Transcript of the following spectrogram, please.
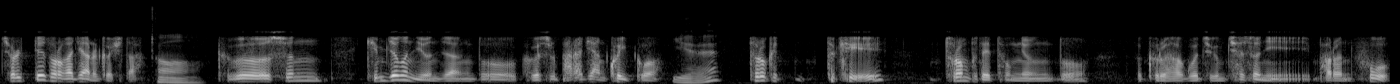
절대 돌아가지 않을 것이다. 어. 그것은 김정은 위원장도 그것을 바라지 않고 있고 예. 트럼프, 특히 트럼프 대통령도 그러하고 지금 최선이 발언 후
